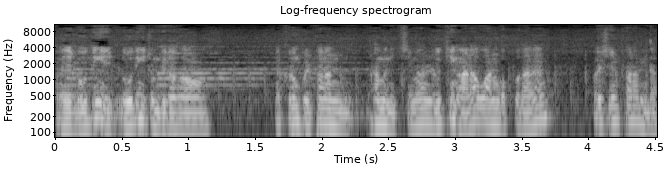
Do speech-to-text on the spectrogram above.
이제 로딩이, 로딩이 좀 느려서 그런 불편한 함은 있지만 루팅 안 하고 하는 것보다는 훨씬 편합니다.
